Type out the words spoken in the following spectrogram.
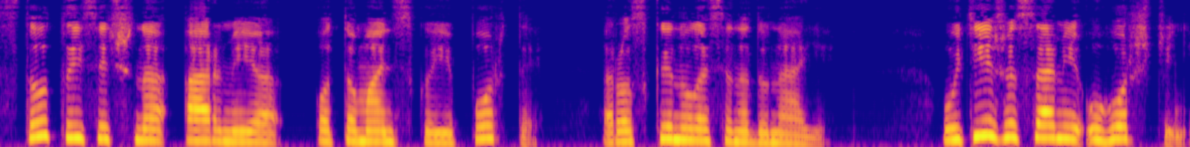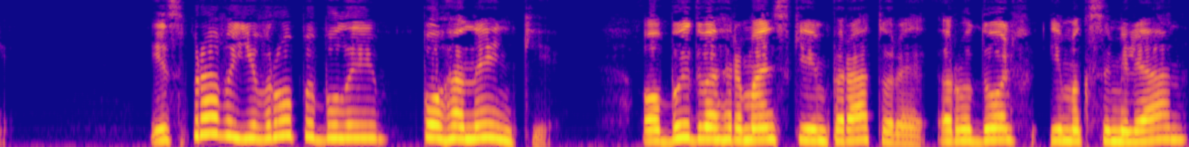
Стотисячна армія Отоманської порти розкинулася на Дунаї, у тій же самій Угорщині. І справи Європи були поганенькі. Обидва германські імператори Рудольф і Максиміліан,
